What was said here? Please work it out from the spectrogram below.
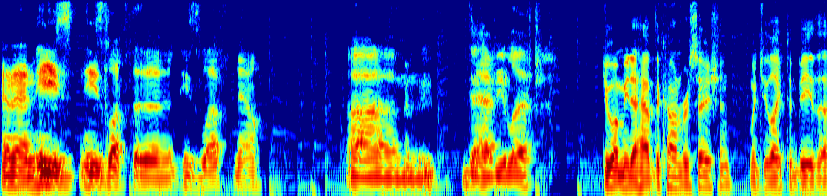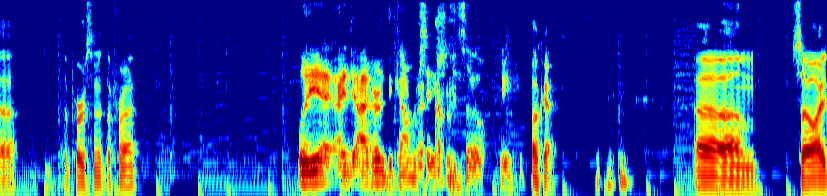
And then he's he's left the he's left now. Um, have you left? Do you want me to have the conversation? Would you like to be the the person at the front? Well, yeah, I, I heard the conversation, so Okay. Um. So I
